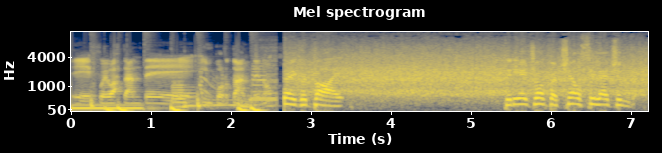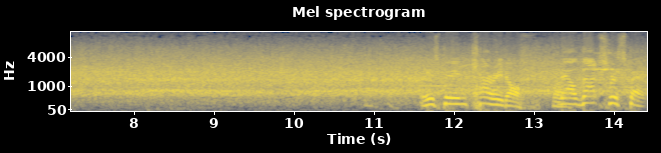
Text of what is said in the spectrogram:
eh, fue bastante importante, ¿no? Say goodbye. Didier Drogba, Chelsea legend. Is being carried off. Now that's respect.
